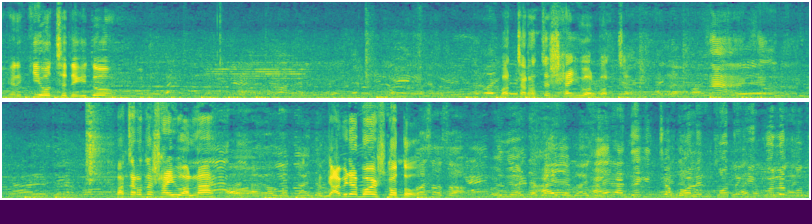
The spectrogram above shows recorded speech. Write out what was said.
এখানে কি হচ্ছে দেখি তো। বাচ্চাটা হচ্ছে শাহিওয়াল বাচ্চা। বাচ্চারা তো শাহিওয়াল না? গাভীটার বয়স কত? দেখিচ্ছে বলেন কত কি করলে কত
